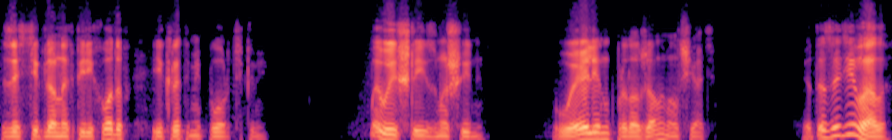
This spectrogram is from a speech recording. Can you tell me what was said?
застекленных переходов и крытыми портиками. Мы вышли из машины. Уэллинг продолжала молчать. Это задевало.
